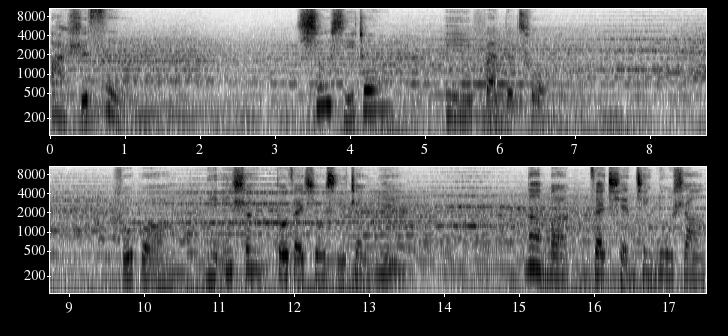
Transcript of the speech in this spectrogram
二十四：修习中。一犯的错。如果你一生都在修习正念，那么在前进路上，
